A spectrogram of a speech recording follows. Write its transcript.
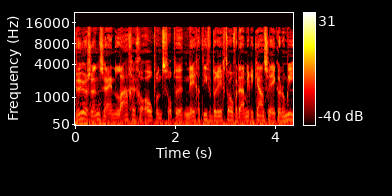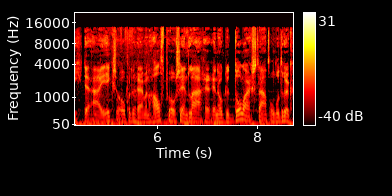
beurzen zijn lager geopend op de negatieve berichten over de Amerikaanse economie. De AEX opende ruim een half procent lager en ook de dollar staat onder druk.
